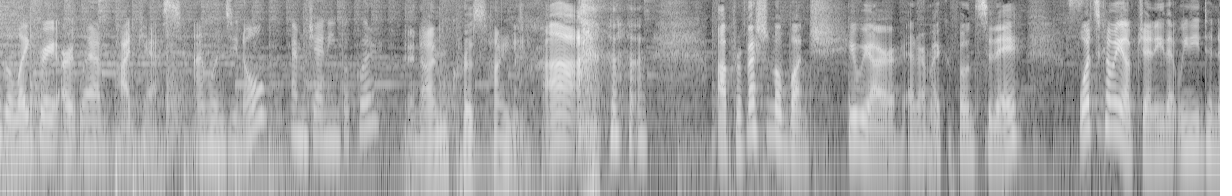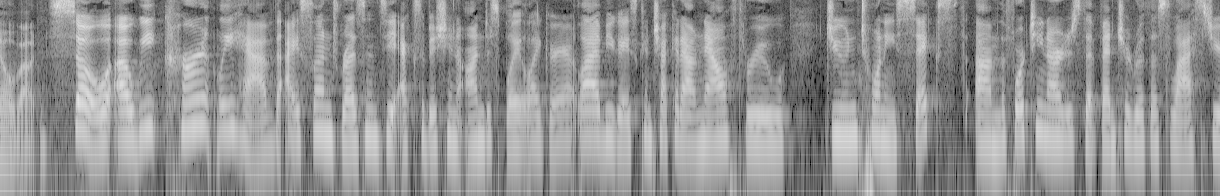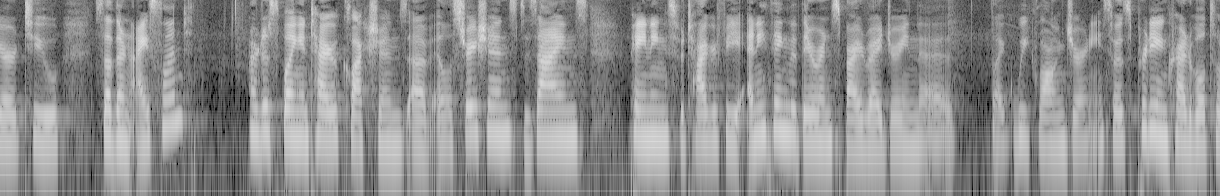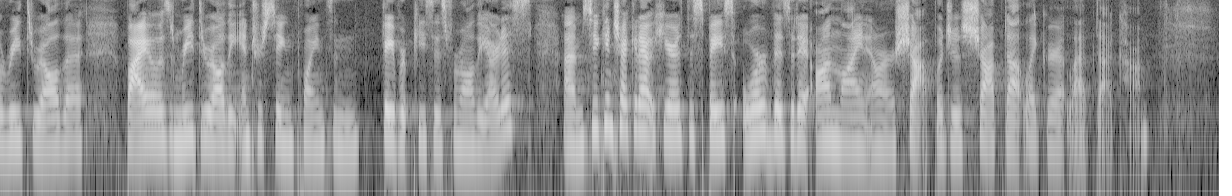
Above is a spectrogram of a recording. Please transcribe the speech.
to the Light Grey Art Lab podcast. I'm Lindsay Nohl. I'm Jenny Bookler. And I'm Chris Heine. Ah, a professional bunch. Here we are at our microphones today. What's coming up, Jenny, that we need to know about? So, uh, we currently have the Iceland Residency Exhibition on display at Light Grey Art Lab. You guys can check it out now through June 26th. Um, the 14 artists that ventured with us last year to southern Iceland are displaying entire collections of illustrations, designs, paintings, photography, anything that they were inspired by during the like week long journey. So it's pretty incredible to read through all the bios and read through all the interesting points and favorite pieces from all the artists. Um, so you can check it out here at the space or visit it online in our shop, which is shop.lightgrayartlab.com.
